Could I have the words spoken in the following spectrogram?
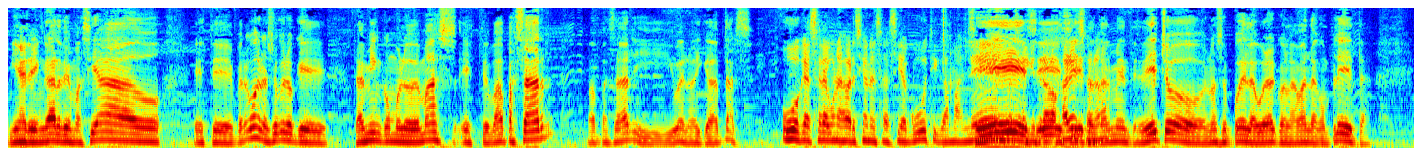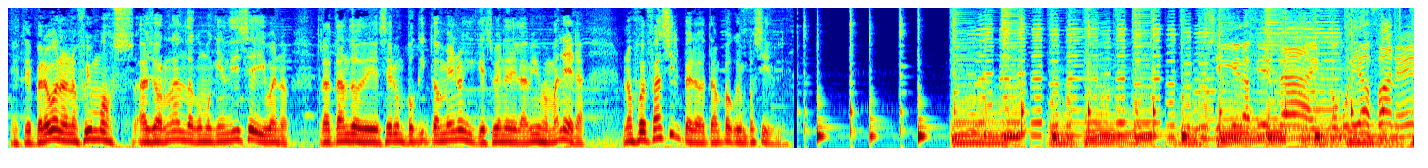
ni arengar demasiado este pero bueno yo creo que también como lo demás este va a pasar va a pasar y bueno hay que adaptarse Hubo que hacer algunas versiones así acústicas, más lentas, sí hay que sí trabajar sí eso, ¿no? totalmente de hecho no se puede elaborar con la banda completa este, pero bueno, nos fuimos ayornando, como quien dice, y bueno, tratando de ser un poquito menos y que suene de la misma manera. No fue fácil, pero tampoco imposible. Sigue la fiesta en comunidad fan, ¿eh?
